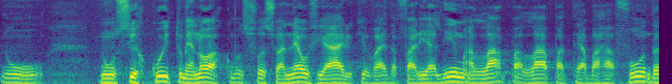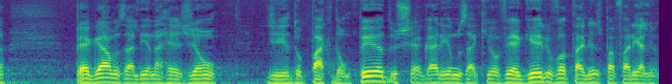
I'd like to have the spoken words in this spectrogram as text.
num, num circuito menor, como se fosse o anel viário que vai da Faria Lima, Lapa, Lapa até a Barra Funda. Pegamos ali na região de, do Parque Dom Pedro, chegaríamos aqui ao Vergueiro e voltaríamos para Faria Lima.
